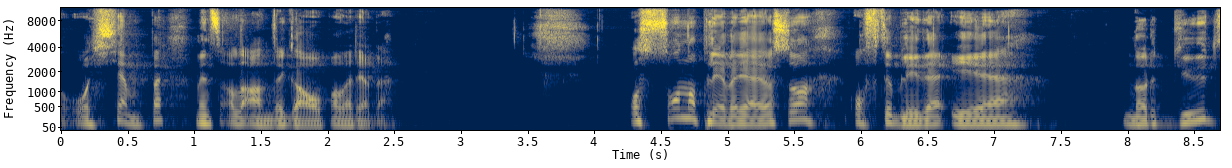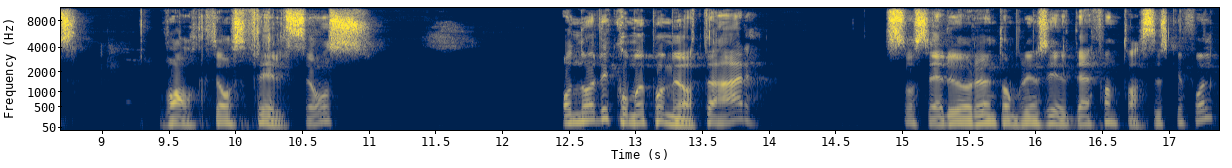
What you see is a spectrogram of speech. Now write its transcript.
å kjempe, mens alle andre ga opp allerede. Og Sånn opplever jeg også. Ofte blir det i, når Gud valgte å frelse oss. Og når vi kommer på møte her, så ser du rundt omkring og sier det er fantastiske folk.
